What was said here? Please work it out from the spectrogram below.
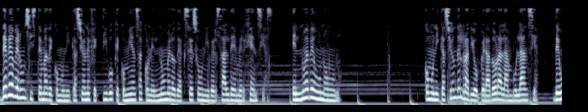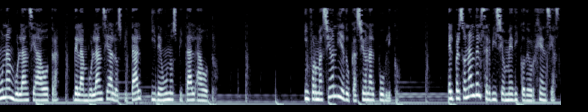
Debe haber un sistema de comunicación efectivo que comienza con el número de acceso universal de emergencias, el 911. Comunicación del radiooperador a la ambulancia, de una ambulancia a otra, de la ambulancia al hospital y de un hospital a otro. Información y educación al público. El personal del Servicio Médico de Urgencias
